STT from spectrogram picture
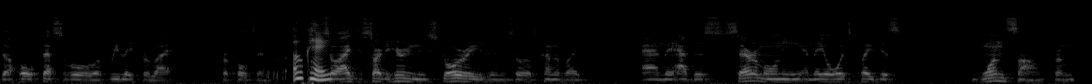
the whole festival of Relay for Life for Colton. Okay, So I just started hearing these stories, and so it was kind of like, and they had this ceremony, and they always played this one song from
